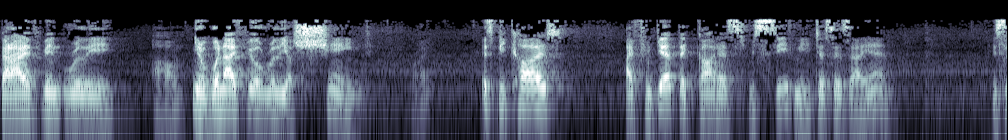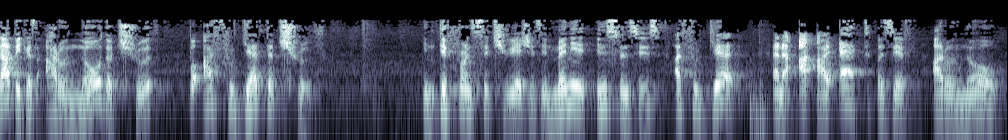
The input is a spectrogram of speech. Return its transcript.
That I've been really, um, you know, when I feel really ashamed right? it's because I forget that God has received me just as I am. It's not because I don't know the truth, but I forget the truth. In different situations, in many instances, I forget and I, I act as if I don't know.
